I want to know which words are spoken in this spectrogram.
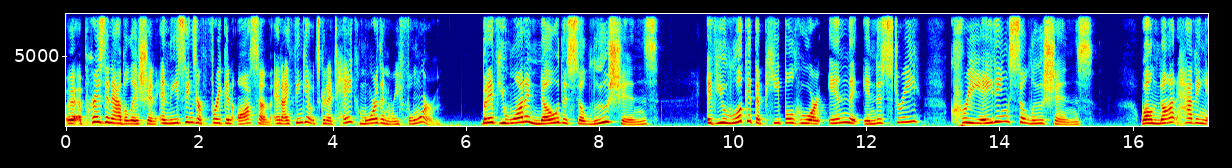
a prison abolition, and these things are freaking awesome. And I think it's going to take more than reform. But if you want to know the solutions, if you look at the people who are in the industry creating solutions while not having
